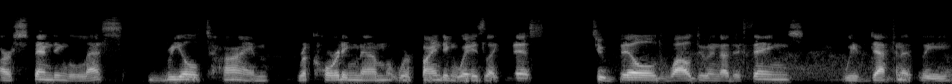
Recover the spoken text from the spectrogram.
are spending less real time recording them. We're finding ways like this to build while doing other things. We've definitely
